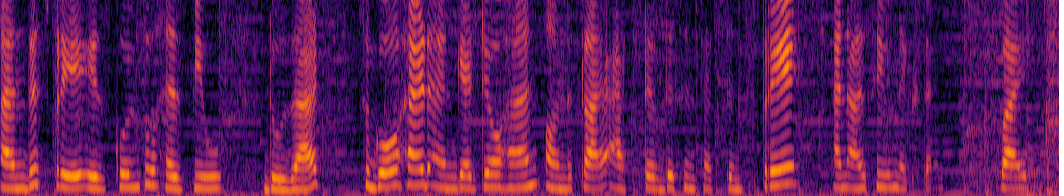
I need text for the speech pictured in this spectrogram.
and this spray is going to help you do that. So go ahead and get your hands on the Tri Activ disinfectant spray and I'll see you next time. Bye.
